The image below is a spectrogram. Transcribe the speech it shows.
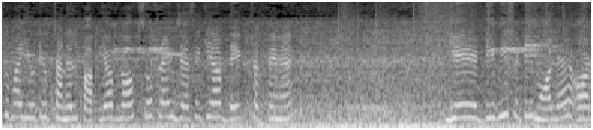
to my YouTube channel Papiya blog so friends जैसे कि आप देख सकते हैं, ये डीबी सिटी मॉल है और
